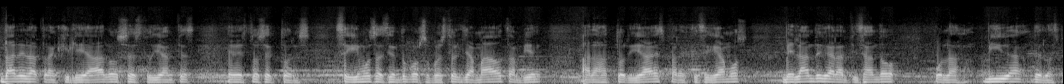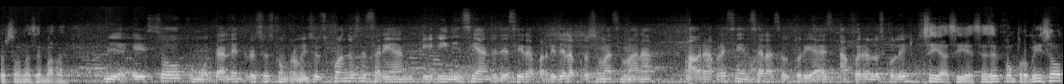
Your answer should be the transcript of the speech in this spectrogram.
darle la tranquilidad a los estudiantes en estos sectores. Seguimos haciendo por supuesto el llamado también a las autoridades para que sigamos velando y garantizando por la vida de las personas en Barranca. Bien, esto como tal dentro de esos compromisos, ¿cuándo se estarían iniciando? Es decir, a partir de la próxima semana habrá presencia de las autoridades afuera de los colegios. Sí, así es, es el compromiso.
